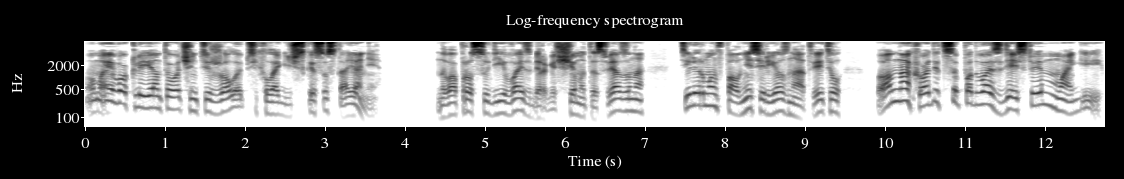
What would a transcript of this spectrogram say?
«у моего клиента очень тяжелое психологическое состояние». На вопрос судьи Вайсберга, с чем это связано, — Тиллерман вполне серьезно ответил, «Он находится под воздействием магии».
